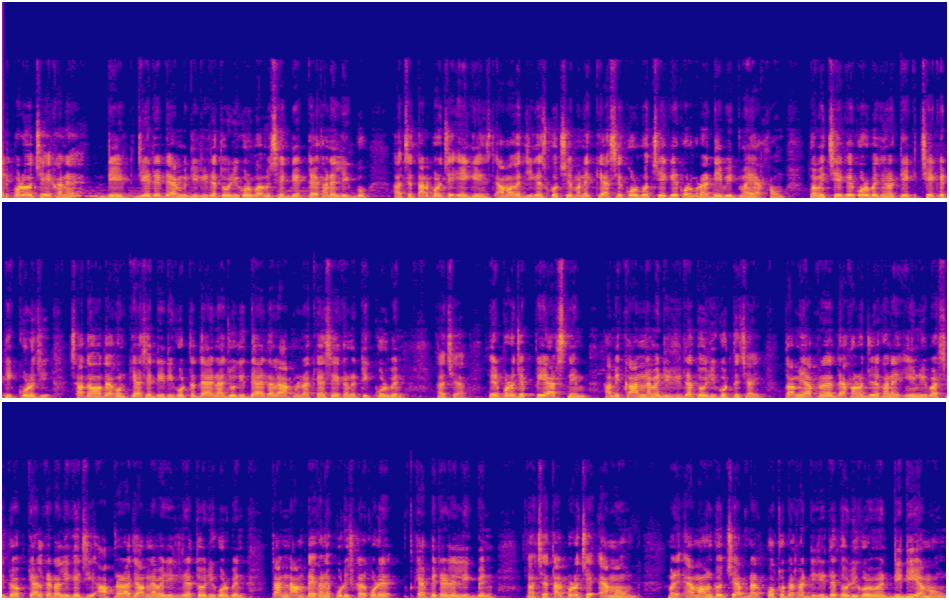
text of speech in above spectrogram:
এরপরে হচ্ছে এখানে ডেট যে ডেটে আমি ডিডিটা তৈরি করব, আমি সেই ডেটটা এখানে লিখব। আচ্ছা তারপর হচ্ছে এগেনস্ট আমাকে জিজ্ঞেস করছে মানে ক্যাশে করব চেকে করব না ডেবিট মাই অ্যাকাউন্ট তো আমি চেকে করব জন্য টেক চেকে ঠিক করেছি। সাধারণত এখন ক্যাশে ডিডি করতে দেয় না। যদি দেয়, তাহলে আপনারা ক্যাশে এখানে ঠিক করবেন। আচ্ছা এরপর হচ্ছে পেয়ার্স নেম আমি কার নামে ডিডিটা তৈরি করতে চাই? তো আমি আপনাদের দেখানোর জন্য এখানে ইউনিভার্সিটি অফ ক্যালকাটা লিখেছি। আপনারা যার নামে ডিডিটা তৈরি করবেন, তার নামটা এখানে পরিষ্কার করে ক্যাপিটালে লিখবেন। আচ্ছা তারপর হচ্ছে অ্যামাউন্ট মানে অ্যামাউন্ট হচ্ছে আপনার কত টাকা ডিডিটা তৈরি করবেন? মানে ডিডি অ্যামাউন্ট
